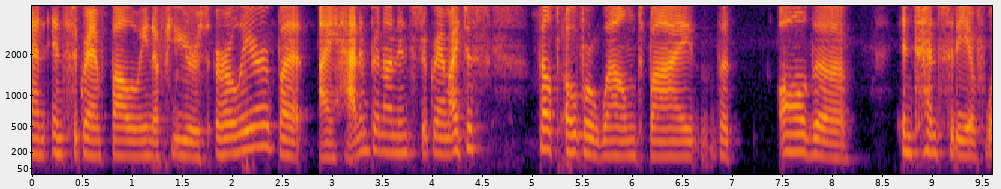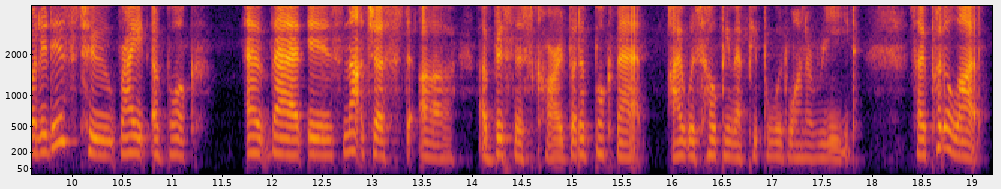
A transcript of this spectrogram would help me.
an Instagram following a few years earlier, but I hadn't been on Instagram. I just felt overwhelmed by the, all the intensity of what it is to write a book uh, that is not just a, a business card, but a book that I was hoping that people would want to read. So I put a lot,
